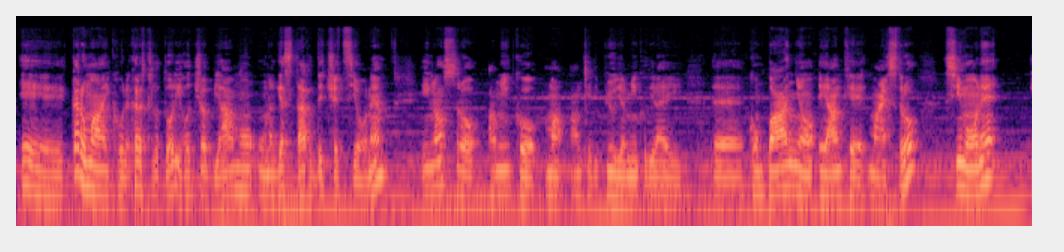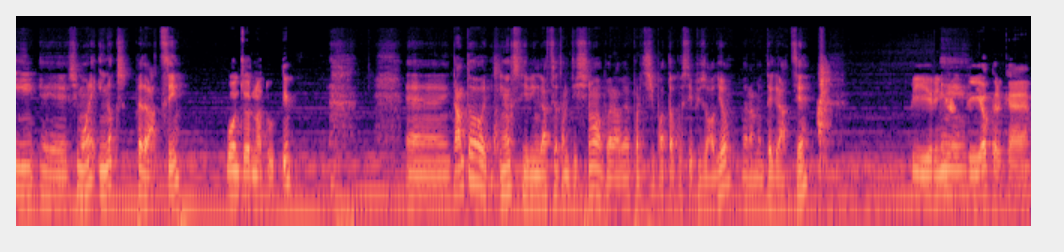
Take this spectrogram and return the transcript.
E caro Michael e cari ascoltatori, oggi abbiamo una guest star d'eccezione, il nostro amico, ma anche di più di amico direi, eh, compagno e anche maestro, Simone, I, eh, Simone Inox Pedrazzi. Buongiorno a tutti. Eh, intanto Inox ti ringrazio tantissimo per aver partecipato a questo episodio, veramente grazie. Vi ringrazio e... io perché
